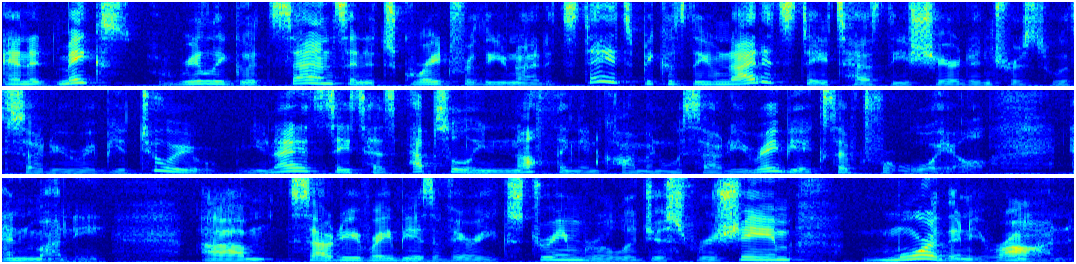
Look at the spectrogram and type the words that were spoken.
And it makes really good sense and it's great for the United States because the United States has these shared interests with Saudi Arabia too. The United States has absolutely nothing in common with Saudi Arabia except for oil and money. Um, Saudi Arabia is a very extreme religious regime, more than Iran,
